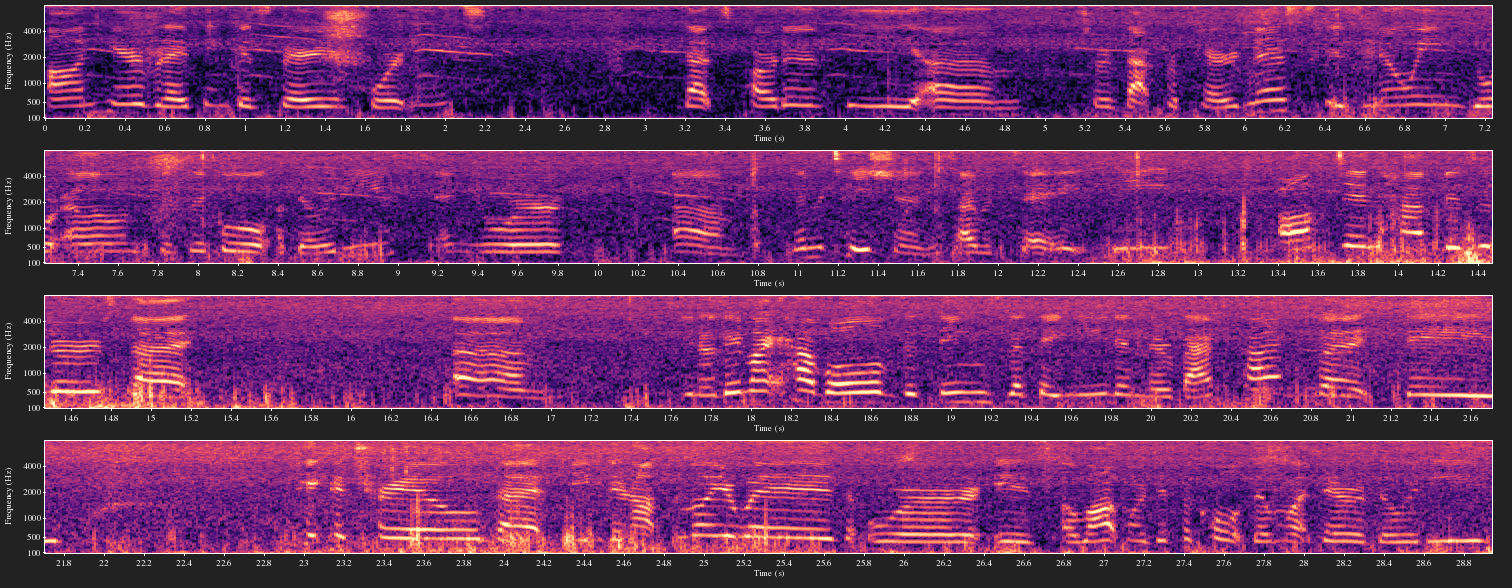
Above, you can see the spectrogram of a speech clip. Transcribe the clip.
on here, but I think is very important. That's part of the um, sort of that preparedness is knowing your own physical abilities and your um, limitations. I would say we often have visitors that, um, you know, they might have all of the things that they need in their backpack, but they pick a trail that maybe they're not familiar with or is a lot more difficult than what their abilities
